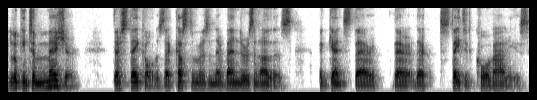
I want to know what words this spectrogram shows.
looking to measure their stakeholders, their customers, and their vendors and others against their their their stated core values.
